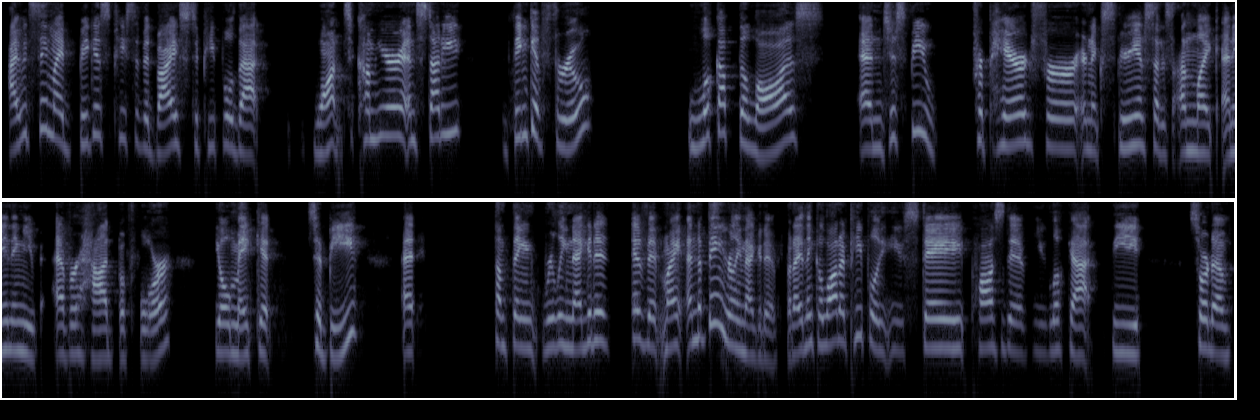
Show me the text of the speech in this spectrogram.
I would say my biggest piece of advice to people that want to come here and study, think it through, look up the laws, and just be prepared for an experience that is unlike anything you've ever had before. You'll make it to be. And something really negative it might end up being really negative. But I think a lot of people, you stay positive, you look at the sort of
